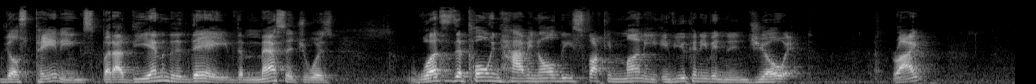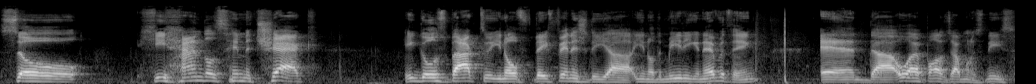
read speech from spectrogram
those paintings. But at the end of the day the message was what's the point having all these fucking money if you can even enjoy it? Right? So he handles him a check. He goes back to you know they finish the uh, you know the meeting and everything. And uh, oh i apologize i'm gonna sneeze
